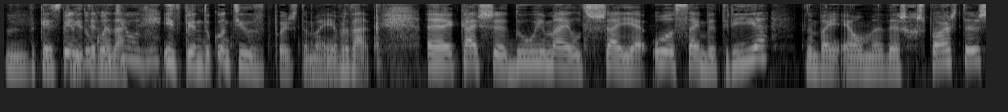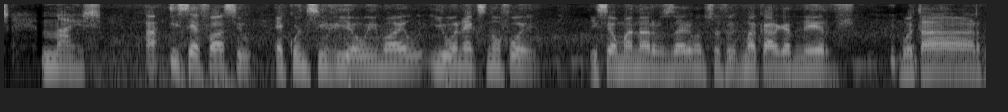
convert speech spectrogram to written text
de quem E se devia ter do mandado. conteúdo. E depende do conteúdo, depois também, é verdade. A caixa do e-mail cheia ou sem bateria também é uma das respostas. Mais. Ah, isso é fácil. É quando se envia o e-mail e o anexo não foi. Isso é uma nervoseira, uma pessoa fica com uma carga de nervos. Boa tarde.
